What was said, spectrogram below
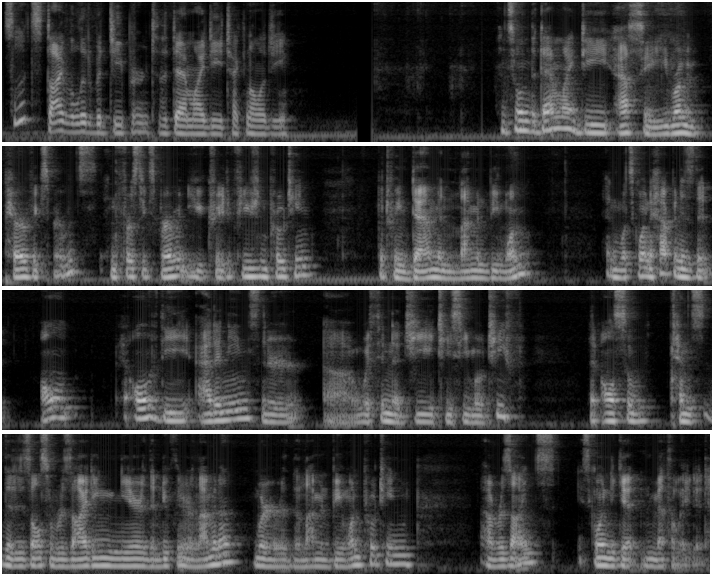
So let's dive a little bit deeper into the DAMID technology. And so in the DAMID assay, you run a pair of experiments. In the first experiment, you create a fusion protein between DAM and lamin B1. And what's going to happen is that all, all of the adenines that are uh, within a GATC motif that also tends that is also residing near the nuclear lamina where the lamin B1 protein uh, resides is going to get methylated.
